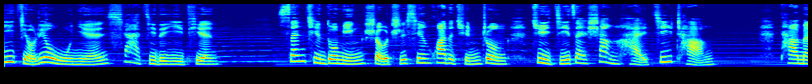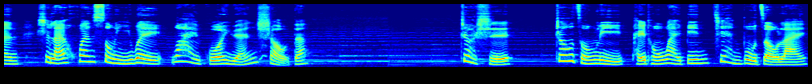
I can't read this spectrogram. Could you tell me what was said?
一九六五年夏季的一天。三千多名手持鲜花的群众聚集在上海机场，他们是来欢送一位外国元首的。这时，周总理陪同外宾健步走来，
